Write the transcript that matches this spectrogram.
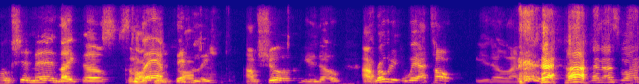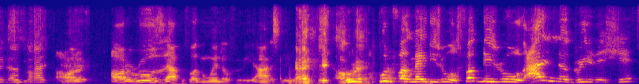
Oh shit, man! Like uh, some Talk laughs, him, Josh. definitely. I'm sure. You know, I wrote it the way I talk. You know, like and that's right. That's right. all the all the rules is out the fucking window for me, honestly. Right? Who, okay. the, who the fuck made these rules? Fuck these rules. I didn't agree to this shit.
